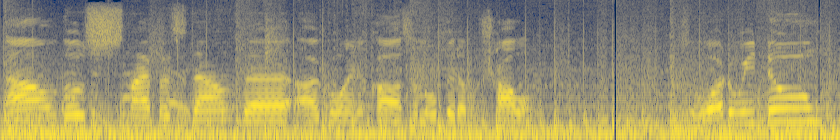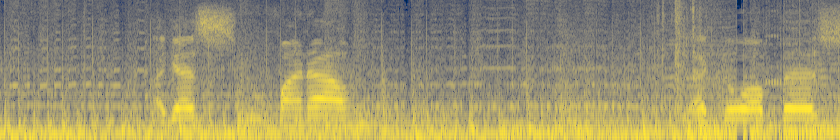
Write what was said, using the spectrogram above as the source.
Now those snipers down there are going to cause a little bit of trouble. So what do we do? I guess we'll find out. Let go of this.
